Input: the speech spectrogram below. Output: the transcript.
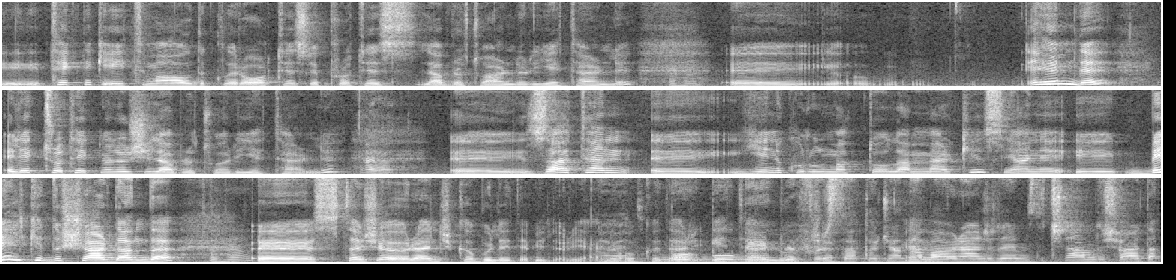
e, teknik eğitimi aldıkları ortez ve protez laboratuvarları yeterli. E, hem de elektroteknoloji laboratuvarı yeterli. Evet. E, zaten e, yeni kurulmakta olan merkez yani e, belki dışarıdan da e, staja öğrenci kabul edebilir yani Evet, o kadar bu, bu yeterli büyük bir fırsat hocam. Hem öğrencilerimiz için hem dışarıda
